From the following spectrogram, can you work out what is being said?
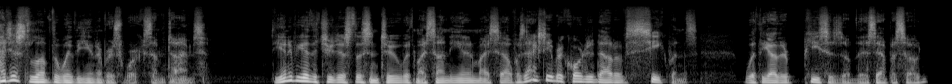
I just love the way the universe works sometimes. The interview that you just listened to with my son Ian and myself was actually recorded out of sequence with the other pieces of this episode.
